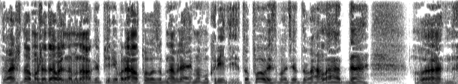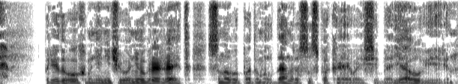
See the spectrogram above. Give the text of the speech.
Ваш дом уже довольно много перебрал по возобновляемому кредиту. Пусть будет два, ладно? Ладно. При двух мне ничего не угрожает, снова подумал Данрос, успокаивая себя. Я уверен.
